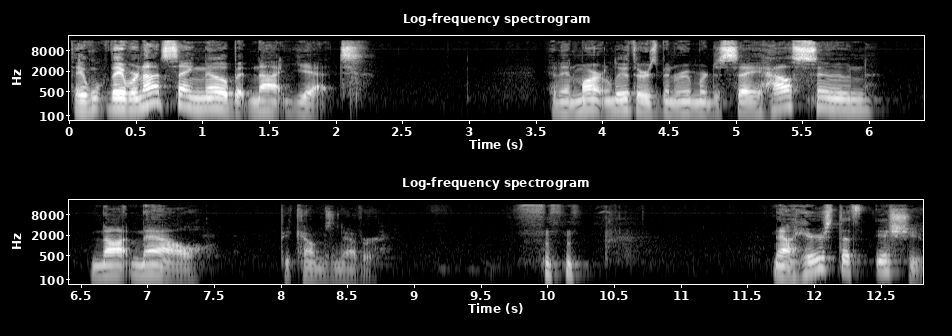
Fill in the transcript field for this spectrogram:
They, they were not saying no, but not yet. And then Martin Luther has been rumored to say, How soon, not now, becomes never. now, here's the issue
